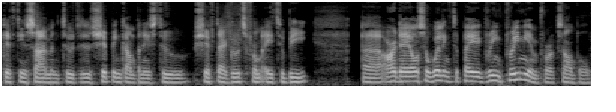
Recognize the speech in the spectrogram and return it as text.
give the assignment to the shipping companies to shift their goods from A to B, uh, are they also willing to pay a green premium, for example,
